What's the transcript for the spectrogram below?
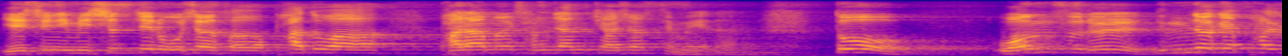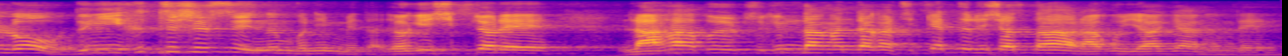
예수님이 실제로 오셔서 파도와 바람을 잠잠케 하셨습니다. 또 원수를 능력의 팔로 능히 흩으실 수 있는 분입니다. 여기 10절에 라합을 죽임당한 자가 짙게뜨리셨다라고 이야기하는데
